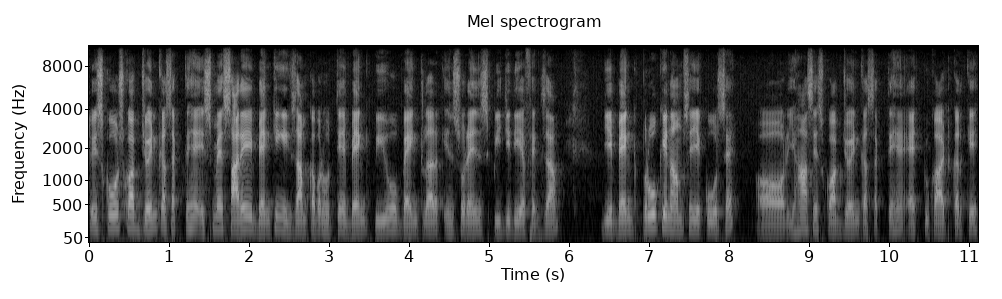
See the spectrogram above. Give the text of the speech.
तो इस कोर्स को आप ज्वाइन कर सकते हैं। इसमें सारे बैंकिंग एग्ज़ाम कवर होते हैं। Bank PO bank clerk insurance PGDF exam ये बैंक प्रो के नाम से ये कोर्स है और यहाँ से इसको आप ज्वाइन कर सकते हैं एड टू कार्ड करके।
